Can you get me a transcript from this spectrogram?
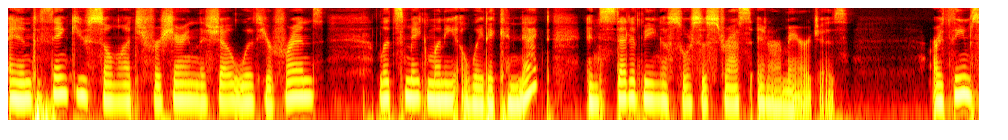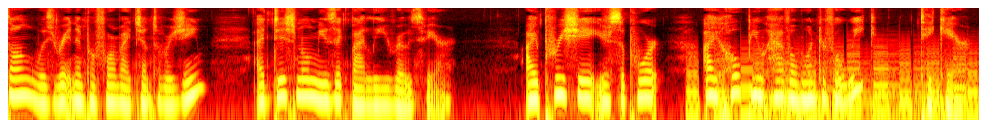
And thank you so much for sharing the show with your friends. Let's make money a way to connect instead of being a source of stress in our marriages. Our theme song was written and performed by Gentle Regime. Additional music by Lee Rosevere. I appreciate your support. I hope you have a wonderful week. Take care.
